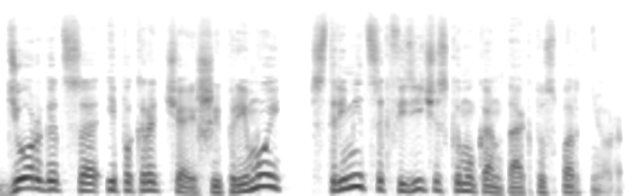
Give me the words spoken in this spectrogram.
дергаться и по кратчайшей прямой стремиться к физическому контакту с партнером.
